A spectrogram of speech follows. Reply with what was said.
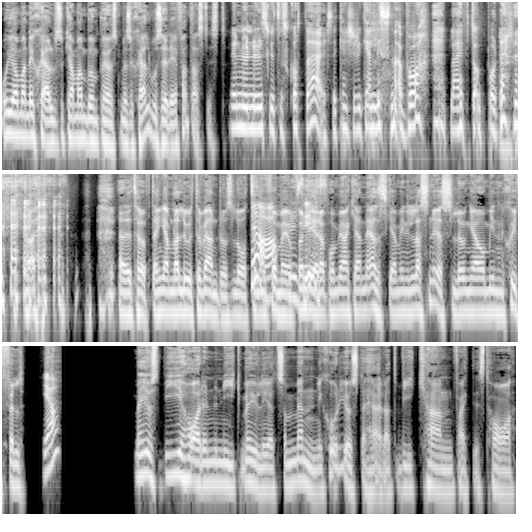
Och gör man det själv så kan man bumpa höst med sig själv och så är det fantastiskt. Nu när du ska ut och skotta här så kanske du kan lyssna på Lifetalk-podden. ja, det tar upp den gamla Luther Vandross-låten ja, får mig att fundera på om jag kan älska min lilla snöslunga och min skyffel. Ja. Men just vi har en unik möjlighet som människor, just det här att vi kan faktiskt ha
